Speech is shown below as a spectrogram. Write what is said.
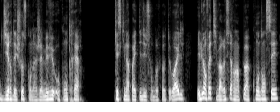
dire des choses qu'on n'a jamais vues, au contraire, qu'est-ce qui n'a pas été dit sur Breath of the Wild? Et lui, en fait, il va réussir un peu à condenser,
